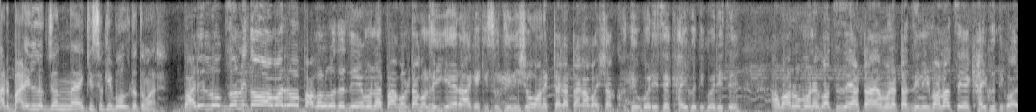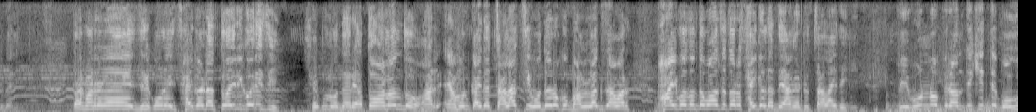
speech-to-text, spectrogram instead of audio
আর বাড়ির লোকজন কিছু কি বলতো তোমার? বাড়ির লোকজনই তো আমারও পাগল কথা যে এমন হয় পাগল টাগল হয়ে গিয়ে এর আগে কিছু জিনিসও অনেক টাকা টাকা পয়সা ক্ষতিও করেছে খাই ক্ষতি করেছে। আমারও মনে করছে যে একটা এমন একটা জিনিস বানাচ্ছে খাই ক্ষতি করবেন। তারপরে যখন এই সাইকেলটা তৈরি করেছি সেগুন ওদের এত আনন্দ, আর এমন কায়দা চালাচ্ছি, ওদেরও খুব ভালো লাগছে। আমার ভাই পর্যন্ত বলছে, তোরা সাইকেলটা দে, আমি একটু চালাই দেখি। বিভিন্ন প্রান্তিক ক্ষেত্রে বহু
